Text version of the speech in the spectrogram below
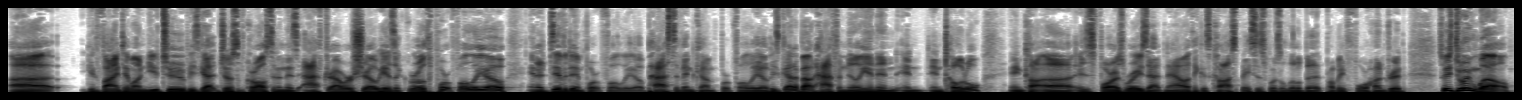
Uh, you can find him on YouTube. He's got Joseph Carlson in his after hour show. He has a growth portfolio and a dividend portfolio, passive income portfolio. He's got about half a million in, in, in total. And uh, as far as where he's at now, I think his cost basis was a little bit, probably 400. So he's doing well,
